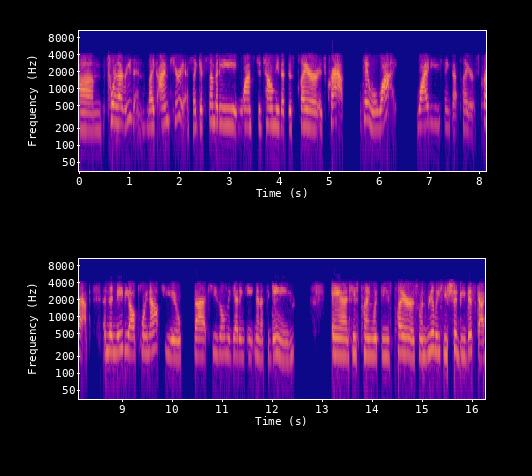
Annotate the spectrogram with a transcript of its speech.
um, for that reason. Like I'm curious, like if somebody wants to tell me that this player is crap, okay, well, why? Why do you think that player is crap? And then maybe I'll point out to you that he's only getting eight minutes a game and he's playing with these players when really he should be this guy.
